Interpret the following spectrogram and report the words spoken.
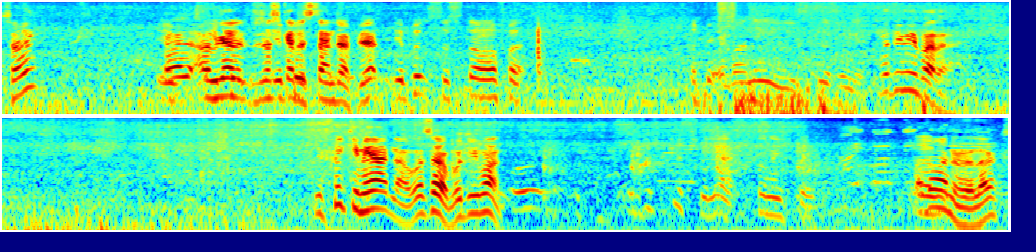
Sorry? It- I'm gonna, just gonna stand up, yeah? It puts the staff at a bit of unease, doesn't it? What do you mean by that? You're freaking me out now. What's up? What do you want? Well, just, just relax, honestly. I don't Um, want to relax.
